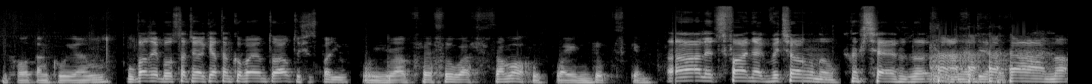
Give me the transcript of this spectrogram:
Cicho tankuję. Uważaj, bo ostatnio jak ja tankowałem, to auto się spaliło. Ja przesuwasz samochód swoim dupskiem. Ale cwaniak wyciągnął. Chciałem za... no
